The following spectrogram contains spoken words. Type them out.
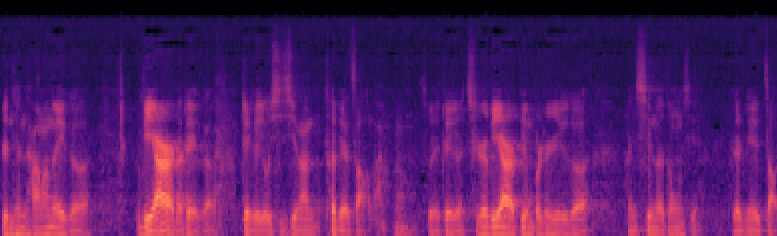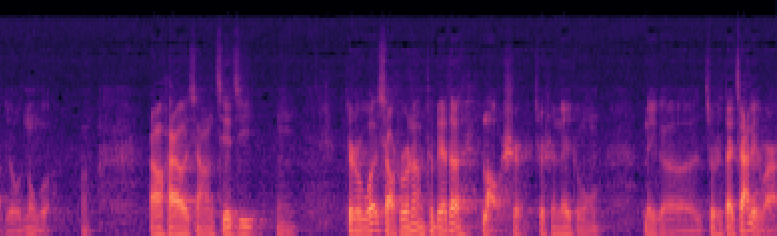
任天堂的那个 VR 的这个这个游戏机呢特别早了。嗯，所以这个其实 VR 并不是一个很新的东西，人家早就弄过。嗯，然后还有像街机，嗯，就是我小时候呢特别的老实，就是那种那个就是在家里玩，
